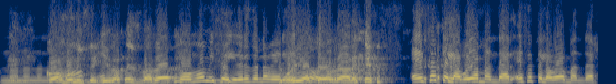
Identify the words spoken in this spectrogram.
No, no, no, no. ¿Cómo no, mis seguidores van a... ¿Cómo mis seguidores van a ver voy a no? aterrar es- Esa te la voy a mandar, esa te la voy a mandar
